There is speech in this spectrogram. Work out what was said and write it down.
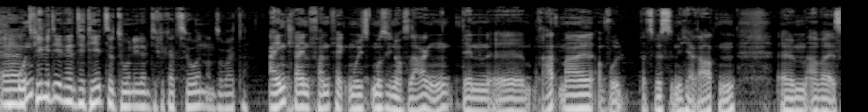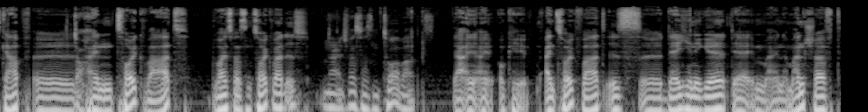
Äh, Und viel mit Identität zu tun, Identifikation und so weiter. einen kleinen Funfact muss ich, muss ich noch sagen, denn äh, rat mal, obwohl das wirst du nicht erraten, ähm, aber es gab äh, Doch. einen Zeugwart. Du weißt, was ein Zeugwart ist? Nein, ich weiß, was ein Torwart ist. Ja, ein, ein, okay. Ein Zeugwart ist äh, derjenige, der in einer Mannschaft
